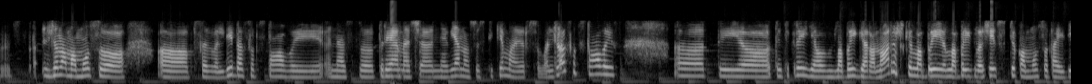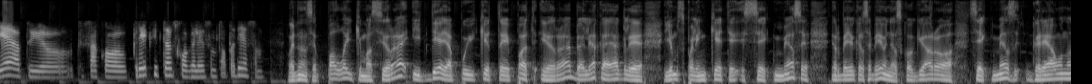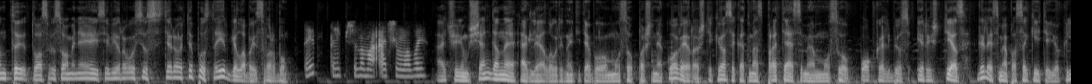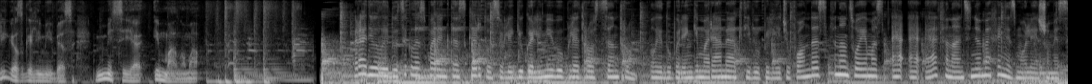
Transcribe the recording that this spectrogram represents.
žinoma, mūsų uh, savivaldybės atstovai, nes uh, turėjome čia ne vieną sustikimą ir su valdžios atstovais, uh, tai, uh, tai tikrai jie labai geranoriškai, labai, labai gražiai sutiko mūsų tą idėją, tai, uh, tai sako, kreipkitės, kuo galėsim, to padėsim. Vadinasi, palaikymas yra, idėja puikiai taip pat yra, belieka eglė jums palinkėti sėkmės ir be jokios abejonės, ko gero, sėkmės greunant tuos visuomenėje įsivyravusius stereotipus, tai irgi labai svarbu. Taip, taip, žinoma, ačiū Jums labai. Ačiū Jums šiandien, Eglė Laurinaitytė buvo mūsų pašnekovė ir aš tikiuosi, kad mes pratesime mūsų pokalbius ir iš ties galėsime pasakyti, jog lygios galimybės misija įmanoma. Radio laidų ciklas parengtas kartu su lygių galimybių plėtros centru. Laidų parengimą remia aktyvių piliečių fondas, finansuojamas EEE finansinio mechanizmo lėšomis.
